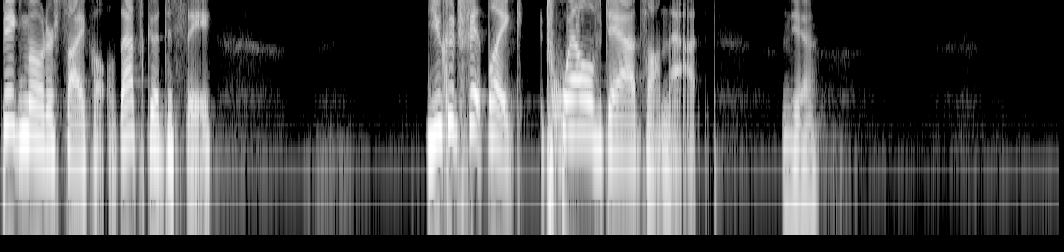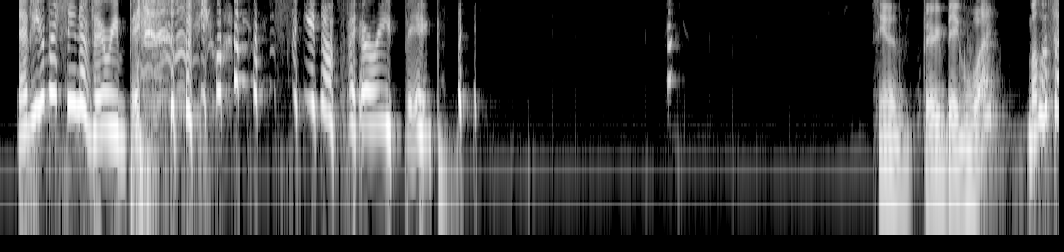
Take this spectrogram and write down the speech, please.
big motorcycle. That's good to see. You could fit like 12 dads on that. Yeah. Have you ever seen a very big Have you ever seen a very big Seen a very big what, Melissa?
